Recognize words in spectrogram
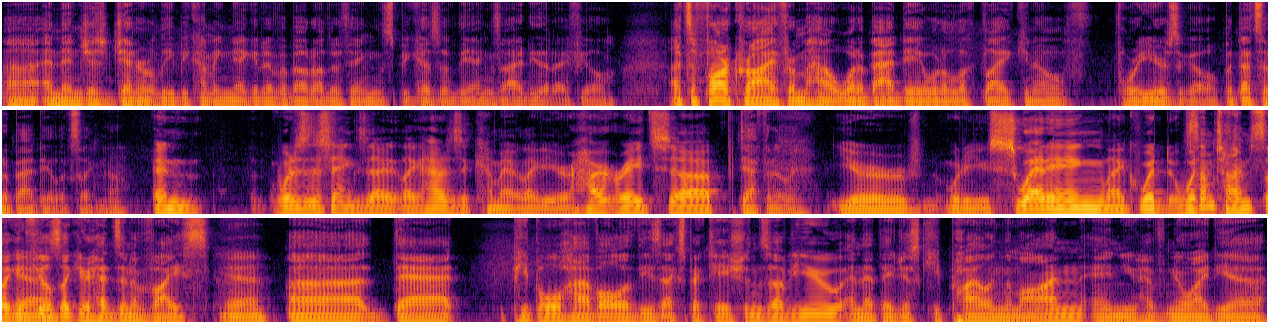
Uh, and then just generally becoming negative about other things because of the anxiety that I feel. That's a far cry from how what a bad day would have looked like, you know, f- four years ago. But that's what a bad day looks like now. And what is this anxiety? Like, how does it come out? Like, your heart rate's up. Definitely. You're, what are you sweating? Like, what, what? Sometimes, like Yeah. it feels like your head's in a vice. Yeah. uh, that people have all of these expectations of you and that they just keep piling them on and you have no idea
